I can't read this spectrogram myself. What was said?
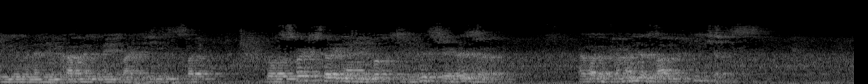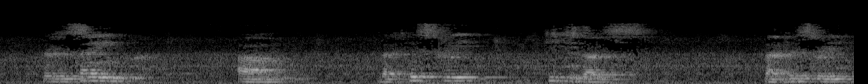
Live in a new covenant made by Jesus. But those first 39 books in the history of Israel have got a tremendous lot to teach us. There's a saying um, that history teaches us that history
